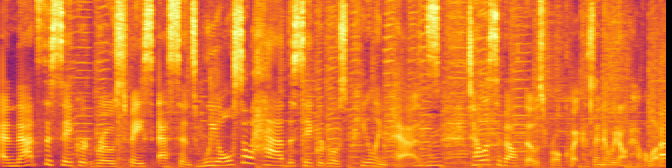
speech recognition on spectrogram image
And that's the Sacred Rose Face Essence. We also have the Sacred Rose Peeling Pads. Mm -hmm. Tell us about those real quick, because I know we don't have a lot of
